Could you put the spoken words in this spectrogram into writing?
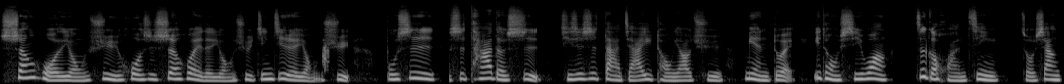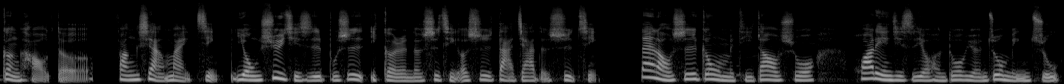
生活的永续或是社会的永续、经济的永续，不是是他的事，其实是大家一同要去面对，一同希望这个环境走向更好的。方向迈进，永续其实不是一个人的事情，而是大家的事情。戴老师跟我们提到说，花莲其实有很多原住民族。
